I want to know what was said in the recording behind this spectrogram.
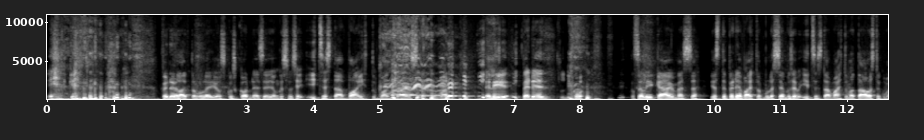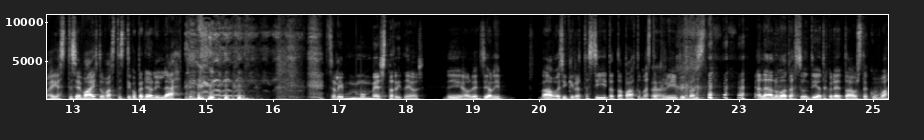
Ehkä. Pene laittoi mulle joskus koneeseen jonkun se itsestään vaihtuvan taustakuvan. Eli Pene, niinku, se oli käymässä, ja sitten Pene vaihtoi mulle semmoisen itsestään vaihtuvan taustakuvan, ja sitten se vaihtui vasta sitten, kun Pene oli lähtenyt. Se oli mun mestariteos. niin oli. Se oli mä voisin kirjoittaa siitä tapahtumasta creepypasta. Älä luota sun tietokoneen taustakuvan.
